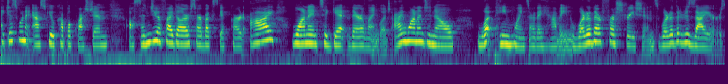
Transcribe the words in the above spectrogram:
I just want to ask you a couple questions. I'll send you a $5 Starbucks gift card. I wanted to get their language. I wanted to know what pain points are they having? What are their frustrations? What are their desires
